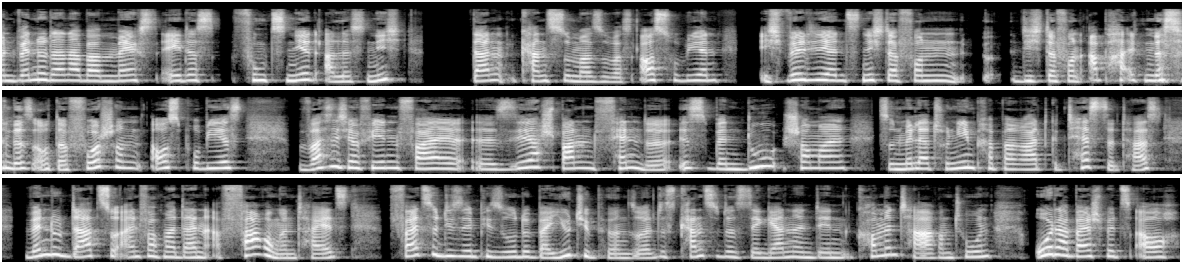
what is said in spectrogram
Und wenn du dann aber merkst, ey, das funktioniert alles nicht, dann kannst du mal sowas ausprobieren. Ich will dir jetzt nicht davon, dich davon abhalten, dass du das auch davor schon ausprobierst. Was ich auf jeden Fall äh, sehr spannend fände, ist, wenn du schon mal so ein Melatoninpräparat getestet hast, wenn du dazu einfach mal deine Erfahrungen teilst. Falls du diese Episode bei YouTube hören solltest, kannst du das sehr gerne in den Kommentaren tun oder beispielsweise auch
